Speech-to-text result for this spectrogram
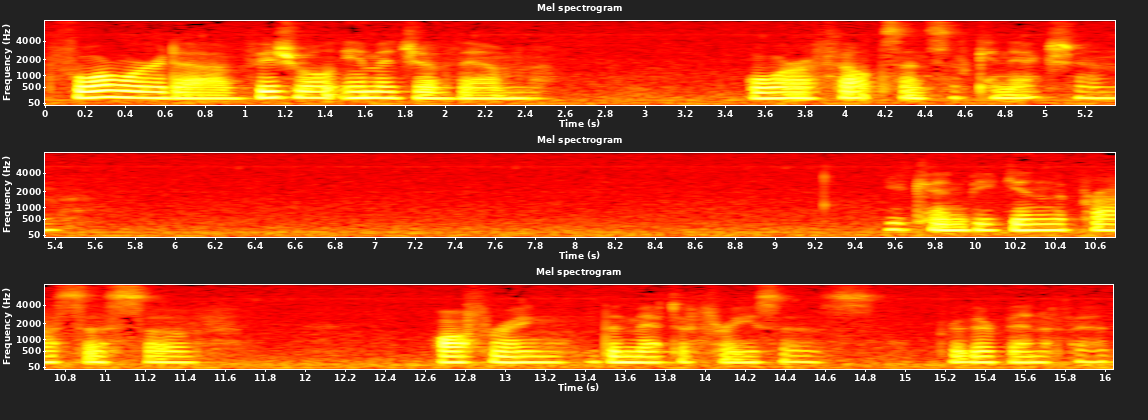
forward a visual image of them or a felt sense of connection. You can begin the process of offering the metta phrases for their benefit.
